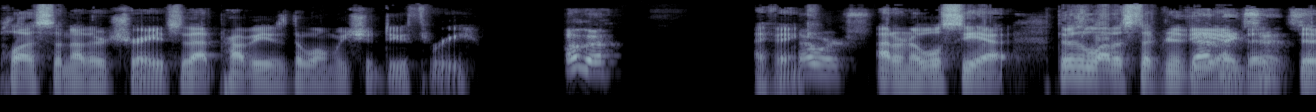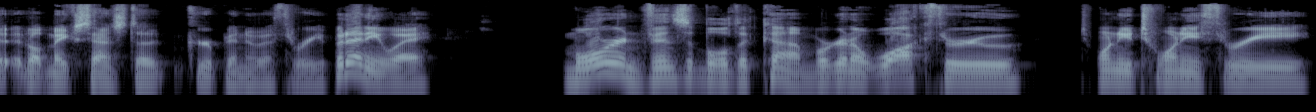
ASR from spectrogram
plus another trade, so that probably is the one we should do three. okay. I think. That works. I don't know. We'll see. How, there's a lot of stuff near the That end that, that it'll make sense to group into a three. But anyway, more Invincible to come. We're going to walk through 2023,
